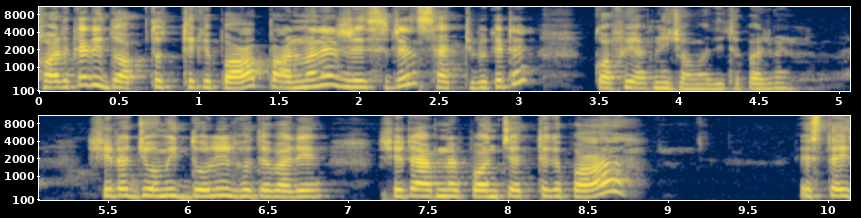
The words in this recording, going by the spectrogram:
সরকারি দপ্তর থেকে পাওয়া পার্মানেন্ট রেসিডেন্স সার্টিফিকেটের কপি আপনি জমা দিতে পারবেন। সেটা জমির দলিল হতে পারে, সেটা আপনার পঞ্চায়েত থেকে পাওয়া স্থায়ী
